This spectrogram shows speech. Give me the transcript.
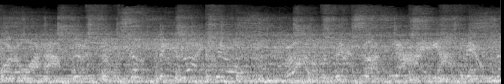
What do I have to do to be like you? I was in the sky, I feel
